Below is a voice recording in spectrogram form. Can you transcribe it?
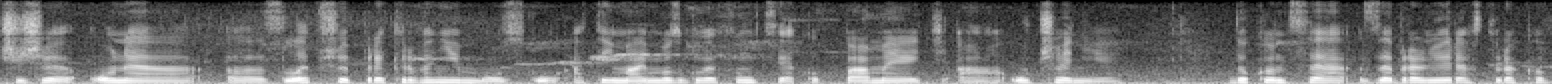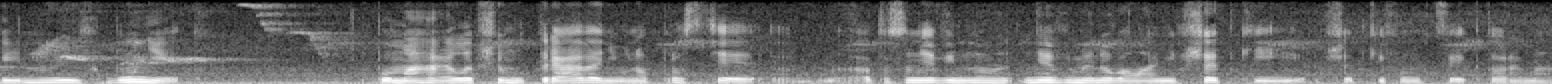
Čiže ona e, zlepšuje prekrvenie mozgu a tým aj mozgové funkcie ako pamäť a učenie. Dokonca zabraňuje rastu rakovinových buniek. Pomáha aj lepšiemu tráveniu. No proste, a to som nevymenovala ani všetky, všetky funkcie, ktoré má.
